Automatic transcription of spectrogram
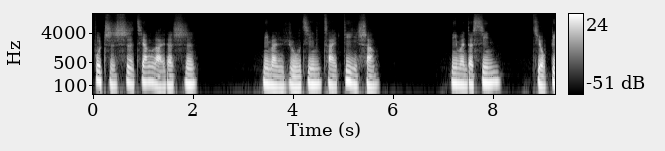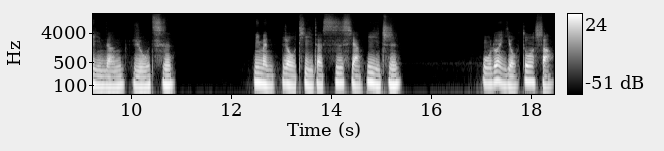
不只是将来的事。你们如今在地上，你们的心就必能如此。你们肉体的思想意志，无论有多少，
